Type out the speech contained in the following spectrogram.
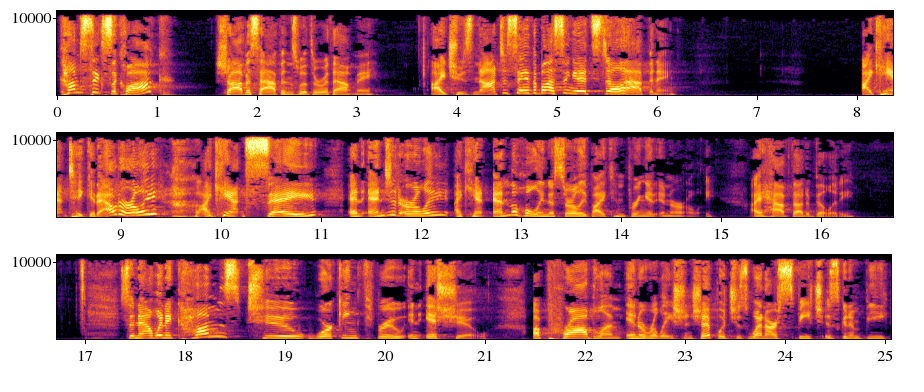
Come six o'clock, Shabbos happens with or without me. I choose not to say the blessing, it's still happening. I can't take it out early. I can't say and end it early. I can't end the holiness early, but I can bring it in early. I have that ability. So now when it comes to working through an issue, a problem in a relationship, which is when our speech is going to be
